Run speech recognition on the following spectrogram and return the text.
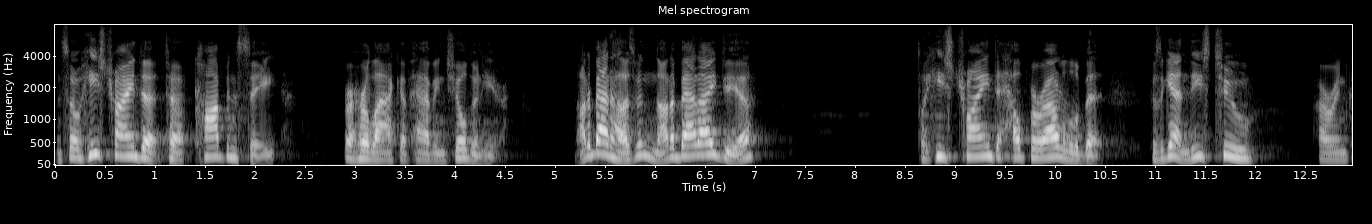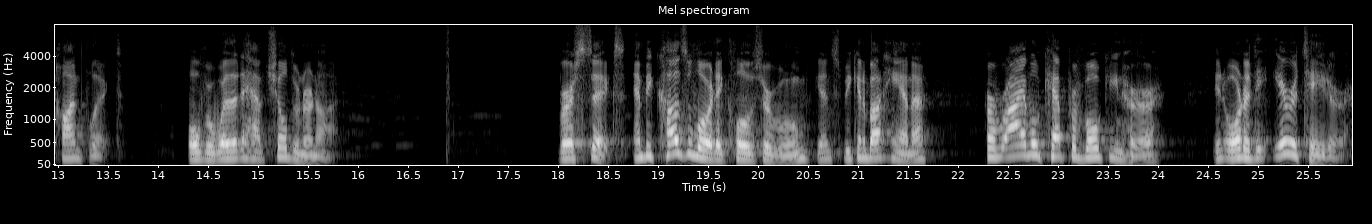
And so he's trying to, to compensate for her lack of having children here. Not a bad husband, not a bad idea. So he's trying to help her out a little bit. Because again, these two are in conflict over whether to have children or not. Verse 6 And because the Lord had closed her womb, again speaking about Hannah, her rival kept provoking her in order to irritate her.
